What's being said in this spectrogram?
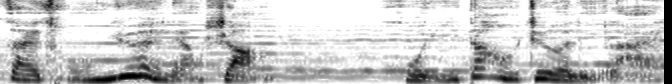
再从月亮上回到这里来。”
